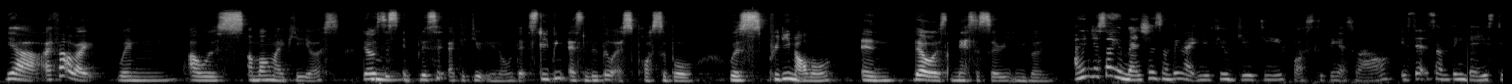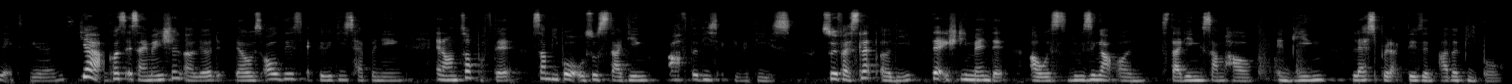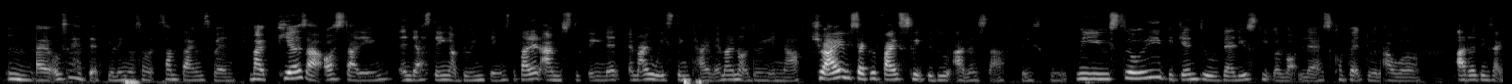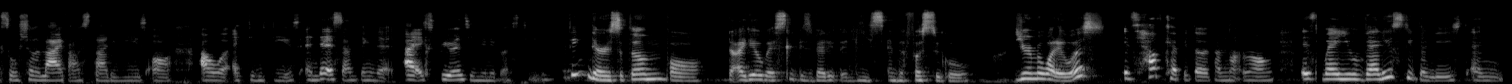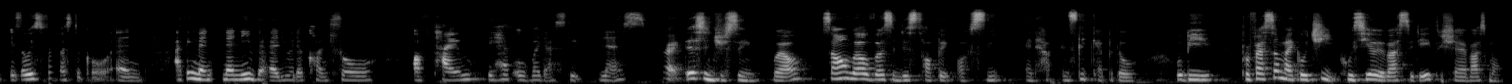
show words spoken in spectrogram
Yeah, I felt like when I was among my peers, there was Mm. this implicit attitude, you know, that sleeping as little as possible was pretty normal and that was necessary even. I think just now you mentioned something like you feel guilty for sleeping as well. Is that something that you still experience? Yeah, because as I mentioned earlier, there was all these activities happening, and on top of that, some people were also studying after these activities. So if I slept early, that actually meant that I was losing out on studying somehow and being less productive than other people. Mm, I also have that feeling also sometimes when my peers are all studying and they're staying up doing things, but then I'm sleeping. Then am I wasting time? Am I not doing enough? Should I sacrifice sleep to do other stuff? Basically, we slowly begin to value sleep a lot less compared to our other things like social life, our studies, or our activities, and that is something that I experienced in university. I think there is a term for the idea where sleep is valued the least and the first to go. Do you remember what it was? It's health capital, if I'm not wrong. It's where you value sleep the least, and it's always first to go. And I think man- many value the control of time they have over their sleep less. Right, that's interesting. Well, someone well versed in this topic of sleep and, and sleep capital would be Professor Michael Chee, who's here with us today to share with us more.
